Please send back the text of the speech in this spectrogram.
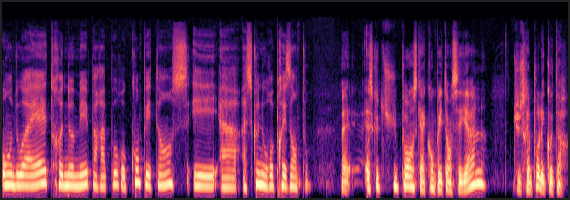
On doit être nommé par rapport aux compétences et à, à ce que nous représentons. Est-ce que tu penses qu'à compétences égales, tu serais pour les quotas?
